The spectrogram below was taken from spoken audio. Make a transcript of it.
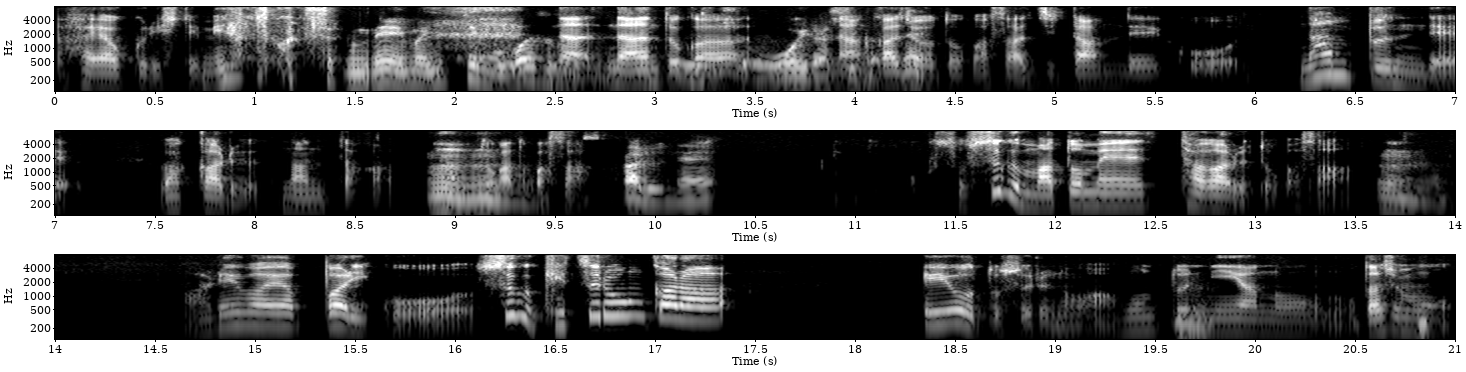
早送りしてみるとかさ。ね今1.5倍速ななんとか多いらしい何からね。か条とかさ時短でこう何分で分かるなんとかうんうん。なんとかとかさ、あるね。そうすぐまとめたがるとかさ。うん。あれはやっぱりこうすぐ結論から得ようとするのは本当に、あの私も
